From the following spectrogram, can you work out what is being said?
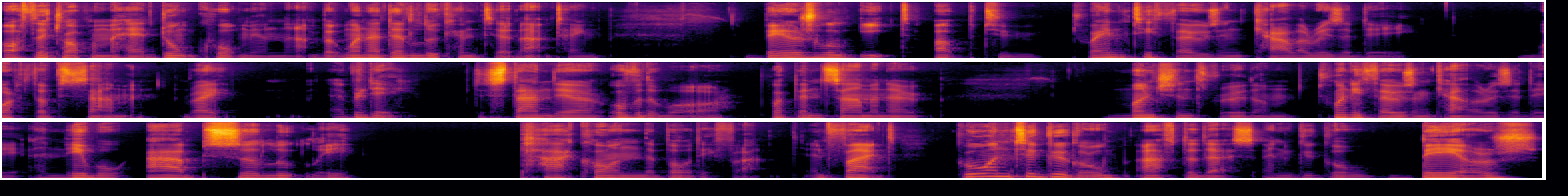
Off the top of my head, don't quote me on that, but when I did look into it that time, bears will eat up to 20,000 calories a day worth of salmon, right? Every day. Just stand there over the water, whipping salmon out, munching through them, 20,000 calories a day, and they will absolutely pack on the body fat. In fact, go into Google after this and Google bears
